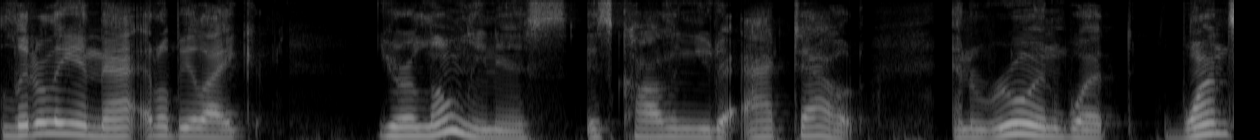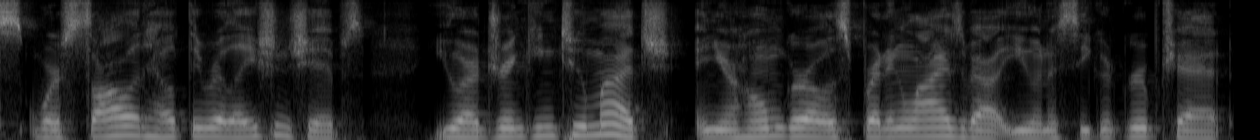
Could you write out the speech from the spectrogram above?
literally in that it'll be like your loneliness is causing you to act out and ruin what once were solid healthy relationships. You are drinking too much and your homegirl is spreading lies about you in a secret group chat.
